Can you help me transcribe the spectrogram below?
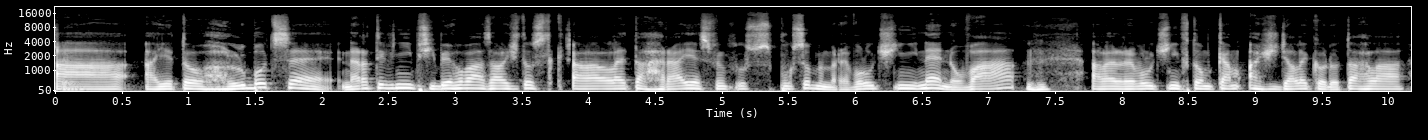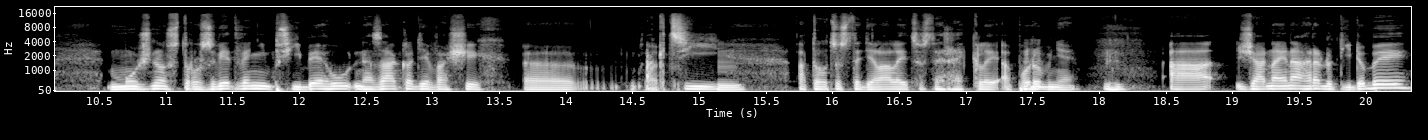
A, a je to hluboce narrativní příběhová záležitost, ale ta hra je svým způsobem revoluční, ne nová, Mhm. ale revoluční v tom, kam až daleko dotahla možnost rozvětvení příběhu na základě vašich uh, akcí Hmm. a toho, co jste dělali, co jste řekli a podobně. Mhm. A žádná jiná hra do té doby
